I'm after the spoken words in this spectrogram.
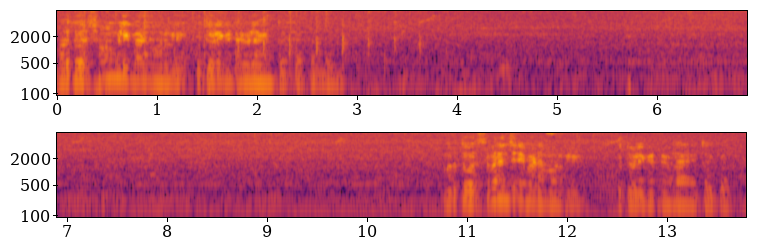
மருத்துவர் ஷாமிலி மேடம் அவர்களை குத்துவிளக்கேற்றி விழாவினை துவக்கிற்கு மருத்துவர் சிவரஞ்சனி மேடம் அவர்களை குத்துவிளக்கேற்றி விழாவினை துவக்கினார்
